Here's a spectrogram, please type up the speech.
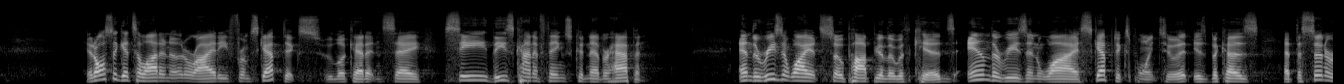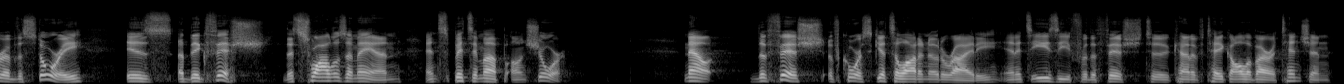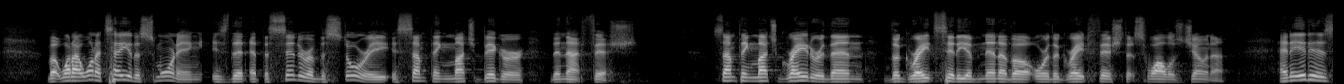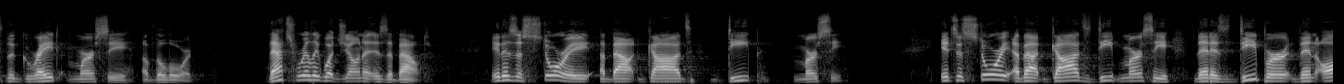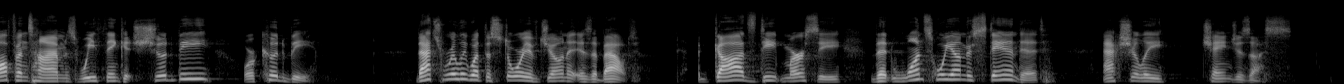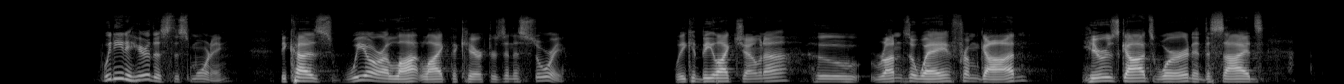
It also gets a lot of notoriety from skeptics who look at it and say, see, these kind of things could never happen. And the reason why it's so popular with kids and the reason why skeptics point to it is because at the center of the story is a big fish that swallows a man and spits him up on shore. Now, the fish, of course, gets a lot of notoriety, and it's easy for the fish to kind of take all of our attention. But what I want to tell you this morning is that at the center of the story is something much bigger than that fish. Something much greater than the great city of Nineveh or the great fish that swallows Jonah. And it is the great mercy of the Lord. That's really what Jonah is about. It is a story about God's deep mercy. It's a story about God's deep mercy that is deeper than oftentimes we think it should be or could be. That's really what the story of Jonah is about. God's deep mercy that once we understand it, actually changes us. We need to hear this this morning because we are a lot like the characters in this story. We can be like Jonah, who runs away from God, hears God's word, and decides,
